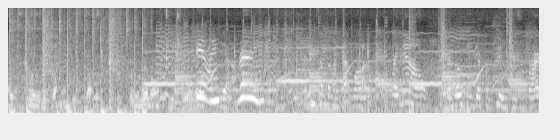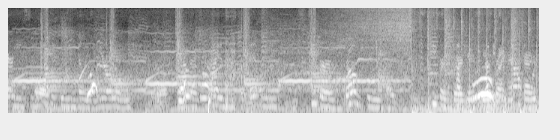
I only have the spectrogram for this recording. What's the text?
Put glue or something it. Put a lid Really? Right. I need something like that. Well, right now they're both eat different foods because Briar needs to eat puppy food until he's a year old. Yeah. He has extra vitamins, but Bentley eats cheaper dog food, like cheaper than puppy food. Puppy food costs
